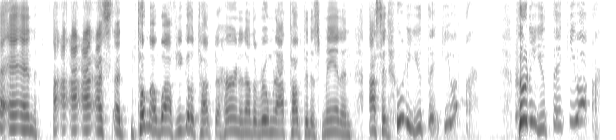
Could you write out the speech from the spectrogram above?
And I, I, I, I, told my wife, you go talk to her in another room, and I talked to this man, and I said, Who do you think you are? Who do you think you are?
